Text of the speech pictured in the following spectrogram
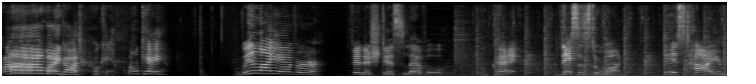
Oh my god. Okay. Okay. Will I ever finish this level? Okay. This is the one. This time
